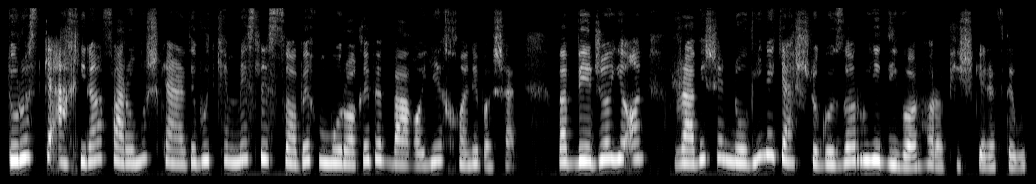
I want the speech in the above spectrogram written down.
درست که اخیرا فراموش کرده بود که مثل سابق مراقب وقایع خانه باشد و به جای آن روش نوین گشت و گذار روی دیوارها را پیش گرفته بود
